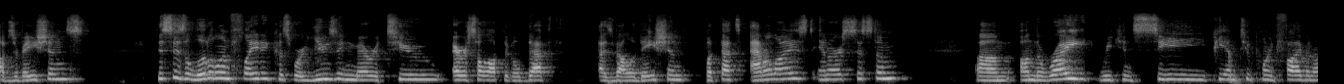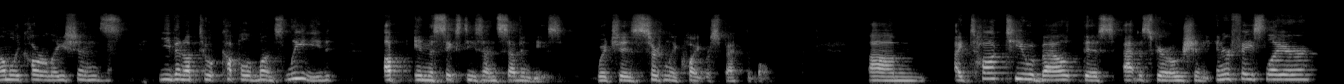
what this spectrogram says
observations. This is a little inflated because we're using MERRA 2 aerosol optical depth as validation, but that's analyzed in our system. Um, on the right, we can see PM 2.5 anomaly correlations, even up to a couple of months lead, up in the 60s and 70s, which is certainly quite respectable. Um, I talked to you about this atmosphere ocean interface layer.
